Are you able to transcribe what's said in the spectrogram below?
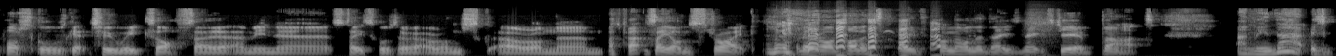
posh schools get two weeks off. So I mean, uh, state schools are, are on are on. Um, I was about to say on strike. They're on holidays on holidays next year, but I mean, that is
